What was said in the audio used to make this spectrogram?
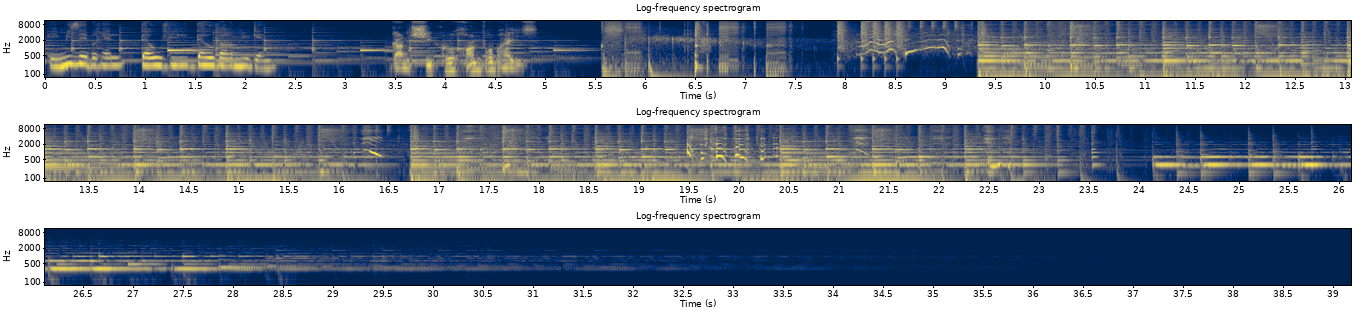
et Misebrel Dauville Dauvarnugen. Ganchikur Ranvrobreils.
